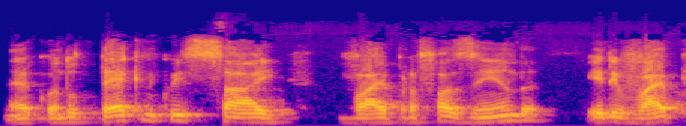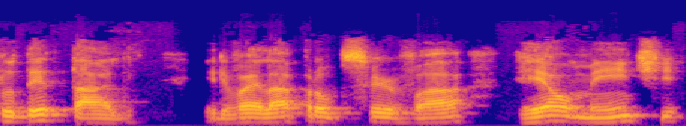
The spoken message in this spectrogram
Né? Quando o técnico sai, vai para a fazenda, ele vai para o detalhe. Ele vai lá para observar realmente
